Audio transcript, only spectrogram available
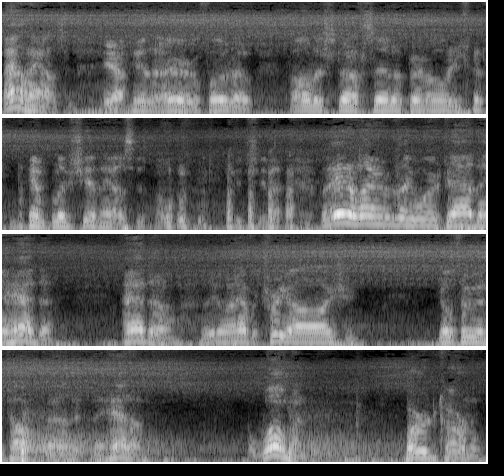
outhouses. Yeah. Here's an aerial photo. All this stuff set up there and all these damn blue shit houses. but anyway, everything worked out. They had to, had to, they to have a triage and go through and talk about it. They had a, a woman bird colonel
